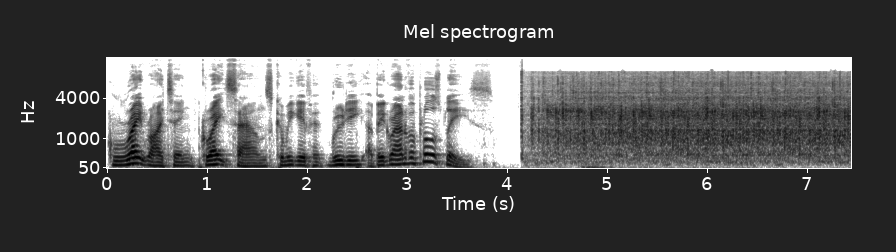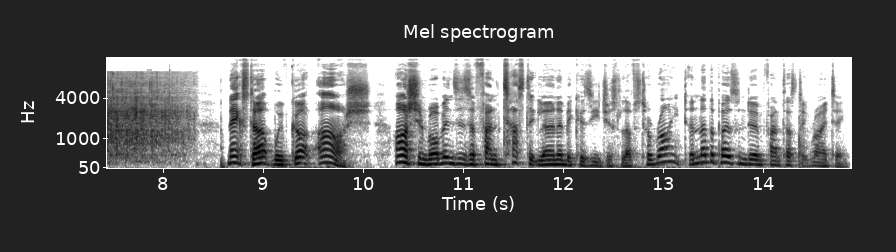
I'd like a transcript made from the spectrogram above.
great writing, great sounds. Can we give Rudy a big round of applause, please? Next up, we've got Arsh. Arshin Robbins is a fantastic learner because he just loves to write. Another person doing fantastic writing.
